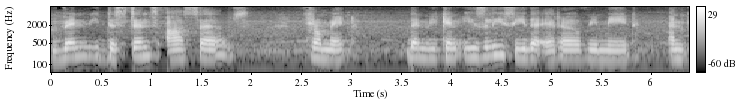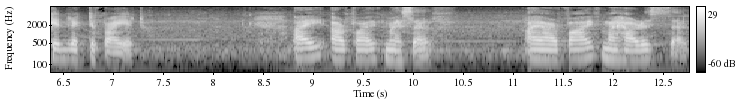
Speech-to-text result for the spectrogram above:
when we distance ourselves from it, then we can easily see the error we made and can rectify it. I R5 myself. I R5 my harassed self.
